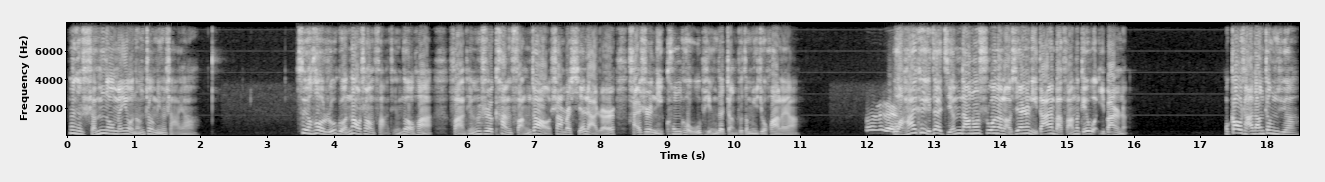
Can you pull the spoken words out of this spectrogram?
那就什么都没有，能证明啥呀？最后如果闹上法庭的话，法庭是看房照上面写俩人，还是你空口无凭的整出这么一句话来呀？我还可以在节目当中说呢，老先生，你答应把房子给我一半呢，我告啥当证据啊？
